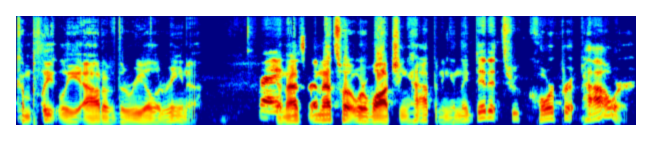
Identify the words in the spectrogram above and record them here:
completely out of the real arena. Right. And that's and that's what we're watching happening and they did it through corporate power.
